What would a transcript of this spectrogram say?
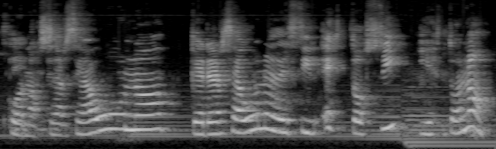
Sí. Conocerse a uno, quererse a uno y decir esto sí y esto no.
